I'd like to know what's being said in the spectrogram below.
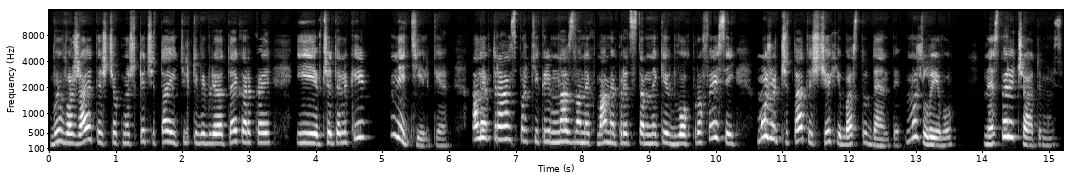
Ви вважаєте, що книжки читають тільки бібліотекарки і вчительки? Не тільки. Але в транспорті, крім названих вами представників двох професій, можуть читати ще хіба студенти. Можливо, не сперечатимусь.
